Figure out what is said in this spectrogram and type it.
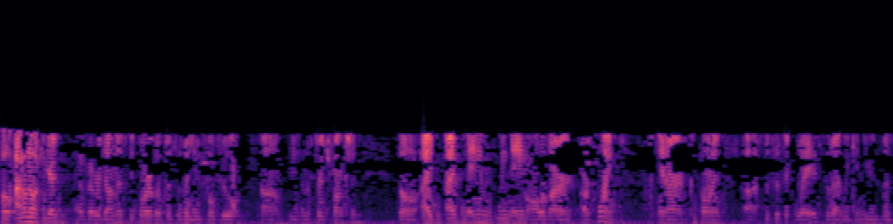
So I don't know if you guys have ever done this before, but this is a useful tool, um, using the search function. So I, I've named, we name all of our, our points in our components uh, specific ways so that we can use this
